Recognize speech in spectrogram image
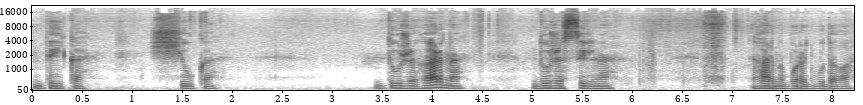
дика щука. Дуже гарна, дуже сильна. Гарну боротьбу дала.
